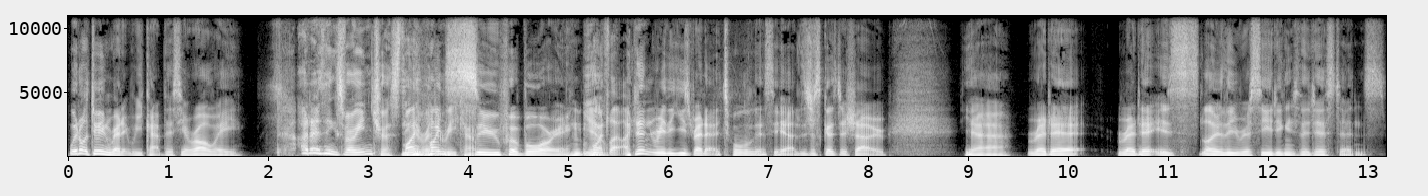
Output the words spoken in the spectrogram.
We're not doing Reddit recap this year, are we? I don't think it's very interesting. My Reddit mind's recap. super boring. Yeah. Like, I didn't really use Reddit at all this year. This just goes to show. Yeah, Reddit. Reddit is slowly receding into the distance.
